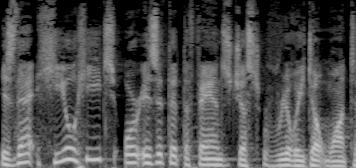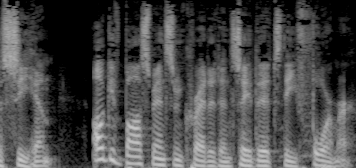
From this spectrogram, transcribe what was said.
Is that heel heat, or is it that the fans just really don't want to see him? I'll give Bossman some credit and say that it's the former.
